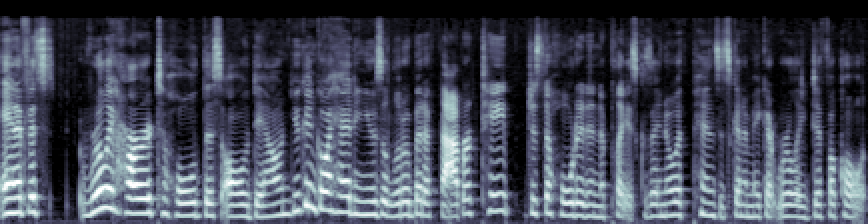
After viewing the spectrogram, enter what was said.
And if it's really hard to hold this all down you can go ahead and use a little bit of fabric tape just to hold it into place because I know with pins it's going to make it really difficult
